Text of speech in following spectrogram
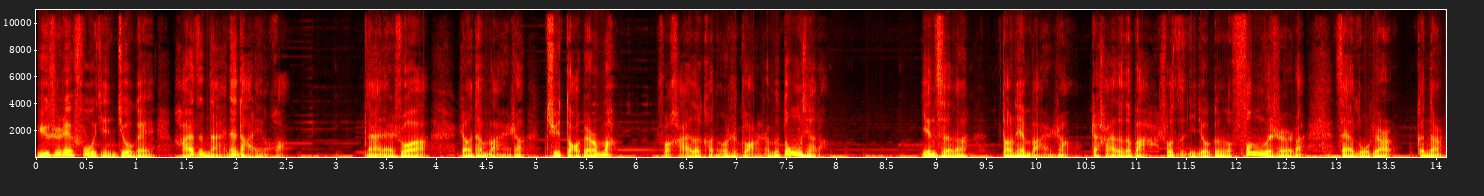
于是这父亲就给孩子奶奶打电话，奶奶说啊，让他晚上去道边骂，说孩子可能是撞上什么东西了。因此呢，当天晚上，这孩子的爸说自己就跟个疯子似的，在路边跟那儿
